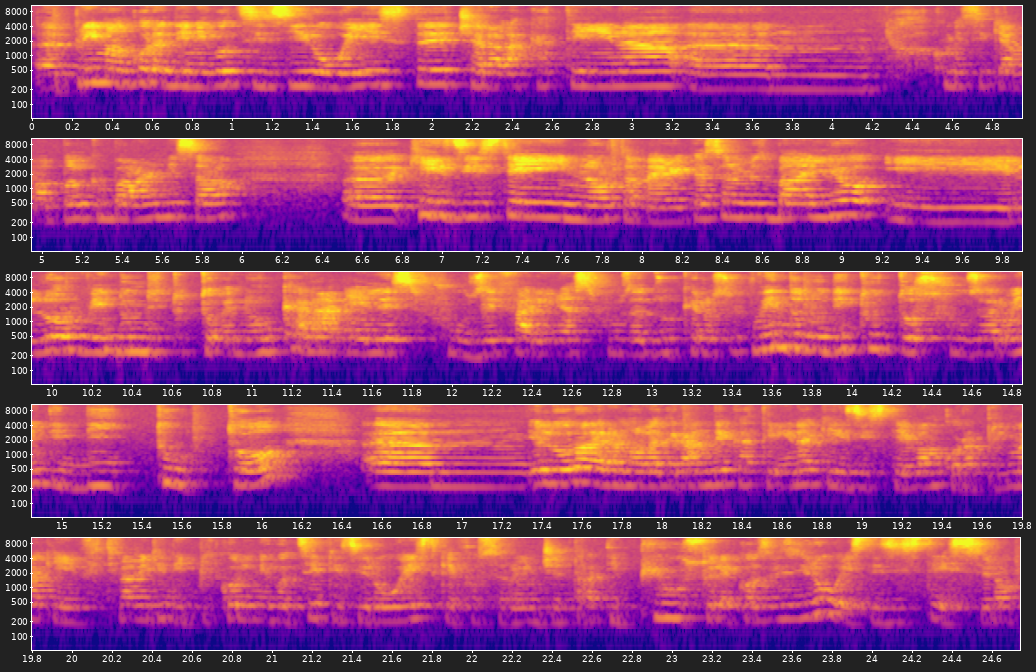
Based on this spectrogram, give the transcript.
eh, prima ancora dei negozi zero waste c'era la catena... Ehm, come si chiama, Bulk Bar mi sa, uh, che esiste in North America se non mi sbaglio e loro vendono di tutto, vendono caramelle sfuse, farina sfusa, zucchero sfuso, vendono di tutto sfuso, veramente di tutto um, e loro erano la grande catena che esisteva ancora prima che effettivamente dei piccoli negozietti zero waste che fossero incentrati più sulle cose zero waste esistessero.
